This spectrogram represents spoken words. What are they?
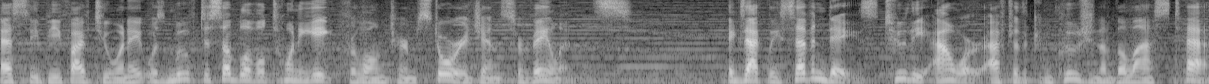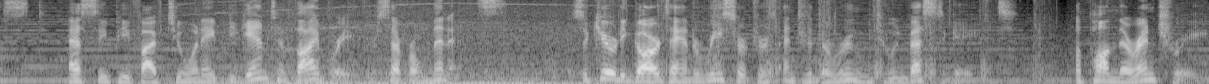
SCP 5218 was moved to sublevel 28 for long term storage and surveillance. Exactly seven days to the hour after the conclusion of the last test, SCP 5218 began to vibrate for several minutes. Security guards and researchers entered the room to investigate. Upon their entry,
